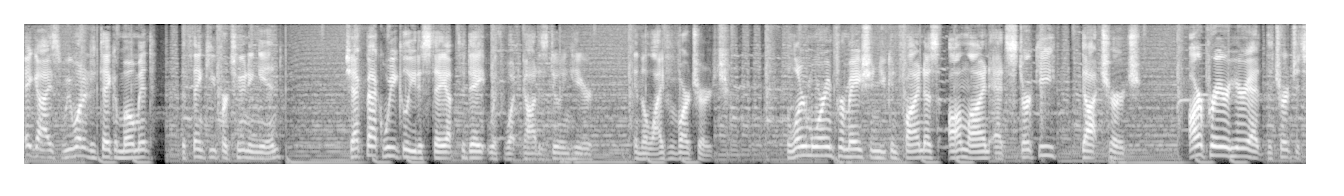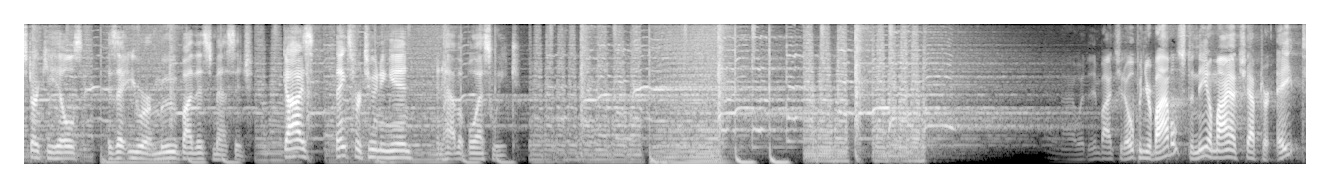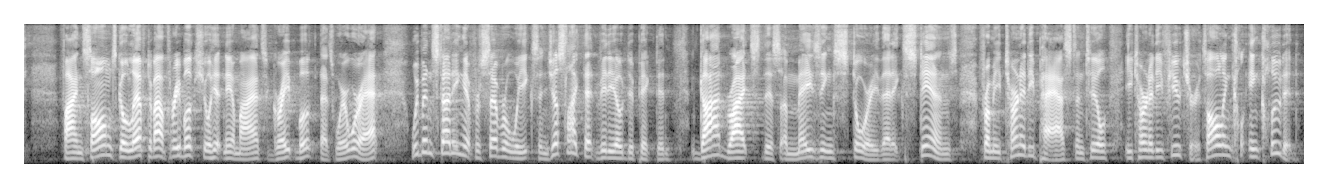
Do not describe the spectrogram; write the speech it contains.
Hey guys, we wanted to take a moment to thank you for tuning in. Check back weekly to stay up to date with what God is doing here in the life of our church. To learn more information, you can find us online at sturkey.church. Our prayer here at the church at Sturkey Hills is that you are moved by this message. Guys, thanks for tuning in and have a blessed week. Invite you to open your Bibles to Nehemiah chapter 8. Find Psalms, go left about three books, you'll hit Nehemiah. It's a great book, that's where we're at. We've been studying it for several weeks, and just like that video depicted, God writes this amazing story that extends from eternity past until eternity future. It's all inc- included.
